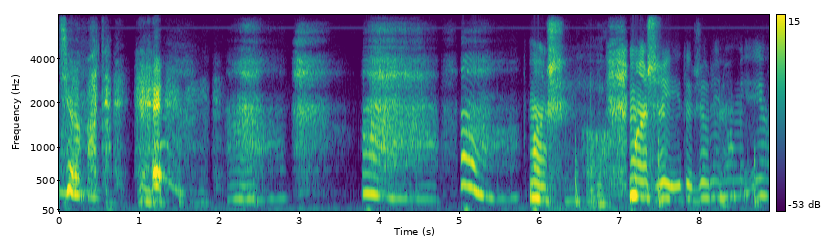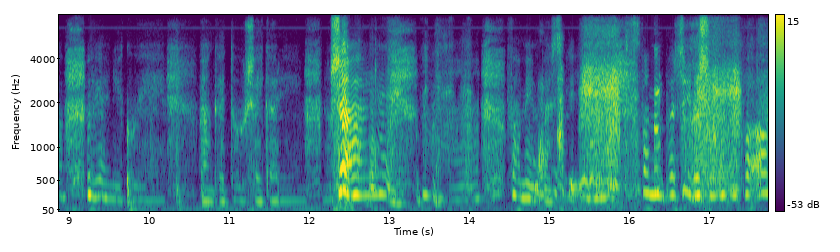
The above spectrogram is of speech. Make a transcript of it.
ce l'ho fatta? Ah, ah, ma sì, ma sì, tesorino mio, vieni qui. Anche tu sei carino. Sai? Fammi impazzire, fammi impazzire solo un po',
